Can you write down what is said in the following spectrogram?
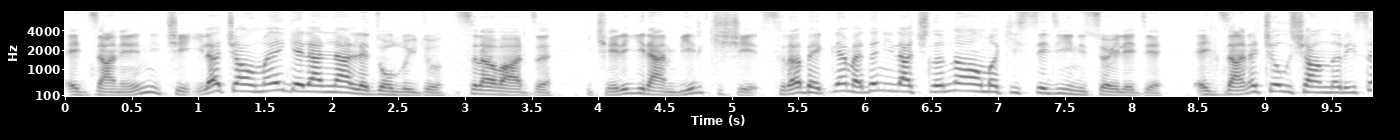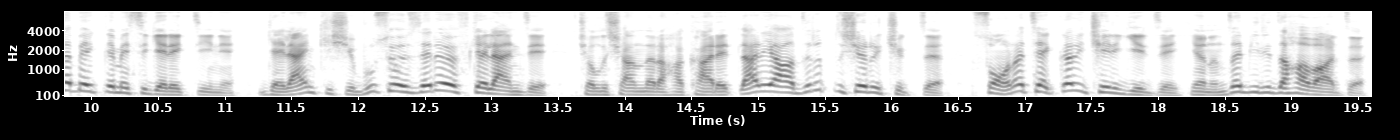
Eczanenin içi ilaç almaya gelenlerle doluydu. Sıra vardı. İçeri giren bir kişi sıra beklemeden ilaçlarını almak istediğini söyledi. Eczane çalışanları ise beklemesi gerektiğini. Gelen kişi bu sözlere öfkelendi. Çalışanlara hakaretler yağdırıp dışarı çıktı. Sonra tekrar içeri girdi. Yanında biri daha vardı.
